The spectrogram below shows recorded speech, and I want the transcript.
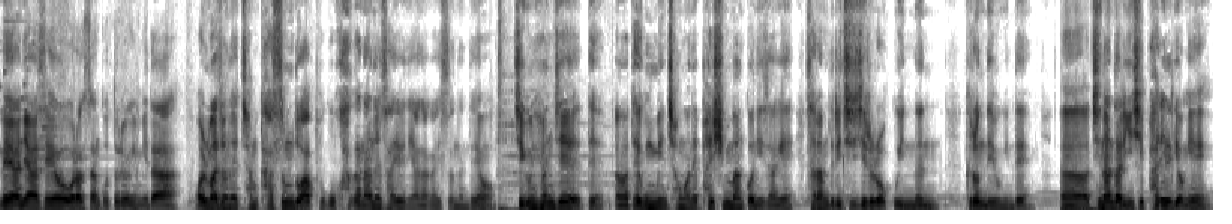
네, 안녕하세요. 월악산 꽃도령입니다. 얼마 전에 참 가슴도 아프고 화가 나는 사연이 하나가 있었는데요. 지금 현재 대, 어, 대국민 청원에 80만 건 이상의 사람들이 지지를 얻고 있는 그런 내용인데, 어, 지난달 28일경에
